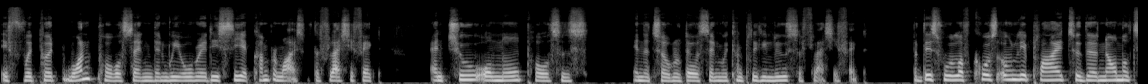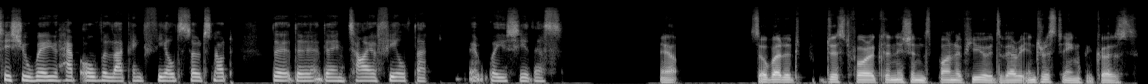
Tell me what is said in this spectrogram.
if we put one pause in, then we already see a compromise of the flash effect, and two or more pauses in the total dose, then we completely lose the flash effect. But this will, of course, only apply to the normal tissue where you have overlapping fields. So it's not the, the, the entire field that uh, where you see this. Yeah. So, but it, just for a clinician's point of view, it's very interesting because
